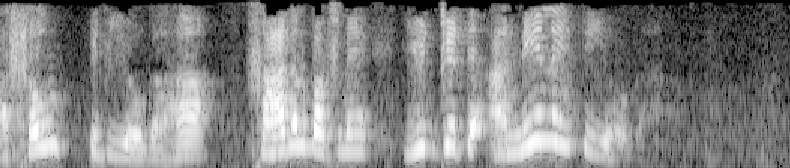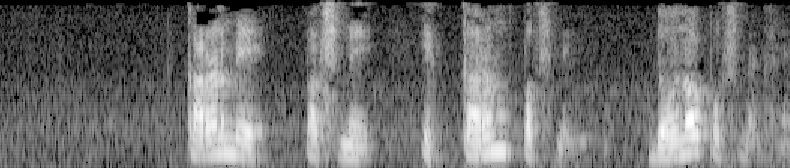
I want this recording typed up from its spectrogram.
असौ इति योग। साधन पक्ष में युजते अन्य योग। करण में पक्ष में एक कर्म पक्ष में दोनों पक्ष में घने।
